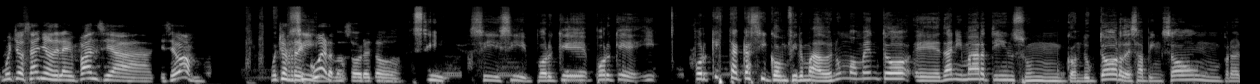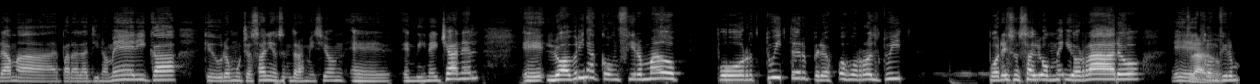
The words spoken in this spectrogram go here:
Muchos años de la infancia que se van. Muchos Sí. recuerdos, sobre todo. Sí, sí, sí. Porque, ¿Por qué? Y, ¿Por qué está casi confirmado? En un momento, eh, Danny Martins, un conductor de Zapping Zone, un programa para Latinoamérica, que duró muchos años en transmisión eh, en Disney Channel, eh, lo habría confirmado por Twitter, pero después borró el tweet. Por eso es algo medio raro. Claro. confirmó-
